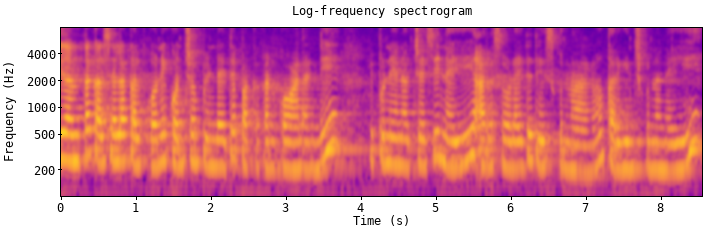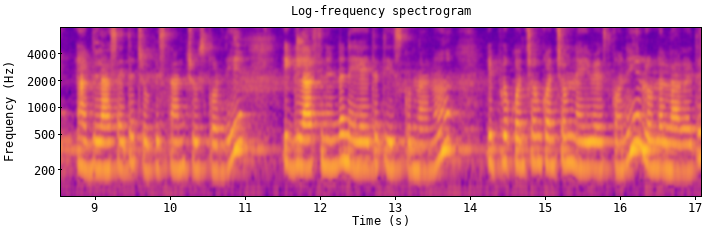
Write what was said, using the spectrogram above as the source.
ఇదంతా కలిసేలా కలుపుకొని కొంచెం పిండి అయితే పక్కకు అనుకోవాలండి. ఇప్పుడు నేను వచ్చేసి నెయ్యి అరసోడ అయితే తీసుకున్నాను. కరిగించుకున్న నెయ్యి. ఆ గ్లాస్ అయితే చూపిస్తాను చూసుకోండి. ఈ గ్లాస్ నిండా నెయ్యి అయితే తీసుకున్నాను. ఇప్పుడు కొంచెం కొంచెం నెయ్యి వేసుకొని లుండల్లాగా అయితే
